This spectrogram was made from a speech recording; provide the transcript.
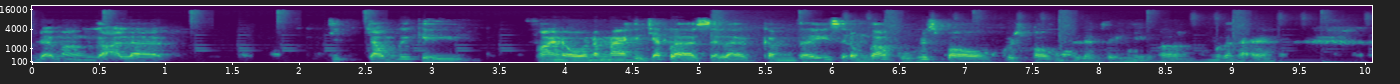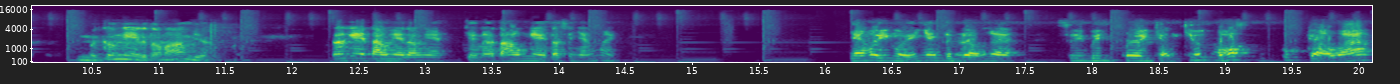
để mà gọi là trong cái kỳ final năm nay thì chắc là sẽ là cần tới sự đóng góp của Chris Paul. Chris Paul phải lên tiếng nhiều hơn mới có thể. Mày có nghe người tao nói không vậy? Tao nghe tao nghe tao nghe. Chừng nào tao không nghe tao sẽ nhắn mày Giang Huy Nguyễn nha đừng luận là CP3 trận trước boss cút cờ quá.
